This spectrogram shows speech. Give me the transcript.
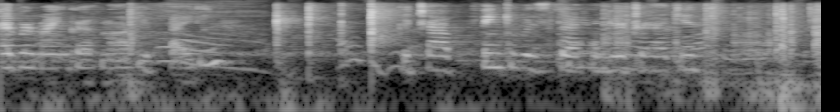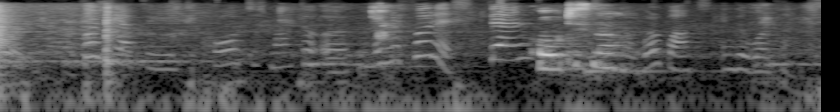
Ever Minecraft mob you fighting? Good job. I think it was the Ender Dragon. First, you have to coal to smelt the earth in the furnace. Then, Coal to smell. the wood box in the workplace.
